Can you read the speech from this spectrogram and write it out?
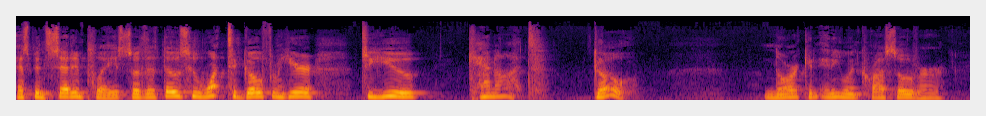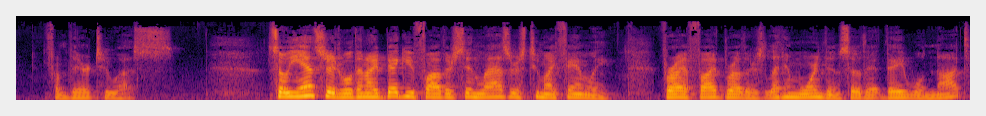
that's been set in place, so that those who want to go from here to you cannot go nor can anyone cross over from there to us. So he answered, Well, then I beg you, Father, send Lazarus to my family, for I have five brothers. Let him warn them so that they will not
